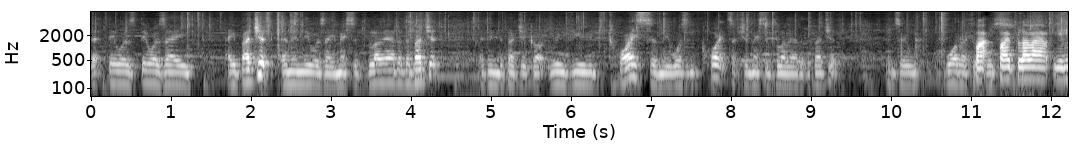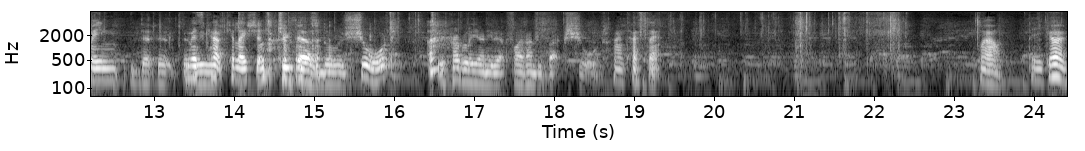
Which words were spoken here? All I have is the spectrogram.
that there was there was a a budget, and then there was a massive blowout of the budget, and then the budget got reviewed twice, and there wasn't quite such a massive blowout of the budget. And so, what I thought by, was by blowout you mean that, that, that we miscalculation. two thousand dollars short. We're probably only about five hundred bucks short. Fantastic. Well, there you go.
